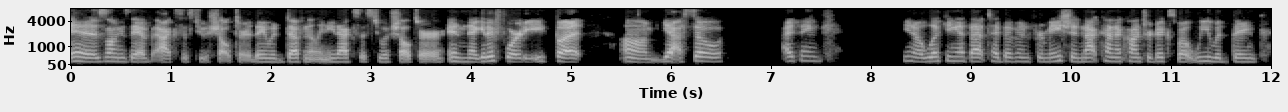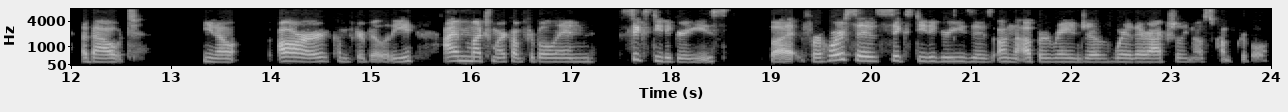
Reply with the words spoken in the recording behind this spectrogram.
as long as they have access to a shelter, they would definitely need access to a shelter in negative 40. But um, yeah, so I think you know, looking at that type of information, that kind of contradicts what we would think about, you know, our comfortability. I'm much more comfortable in 60 degrees, but for horses, 60 degrees is on the upper range of where they're actually most comfortable.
